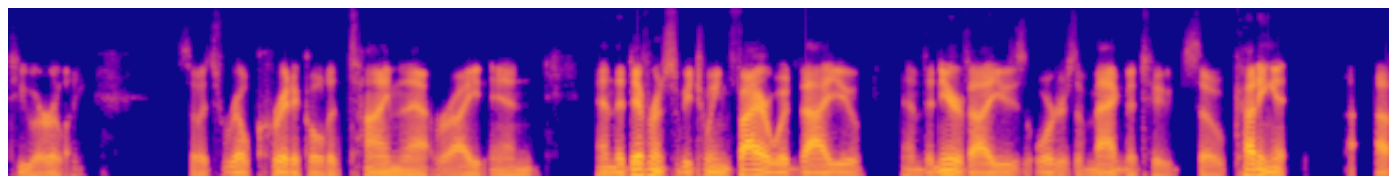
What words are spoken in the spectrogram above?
too early. So it's real critical to time that right. And and the difference between firewood value and veneer value is orders of magnitude. So cutting it a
